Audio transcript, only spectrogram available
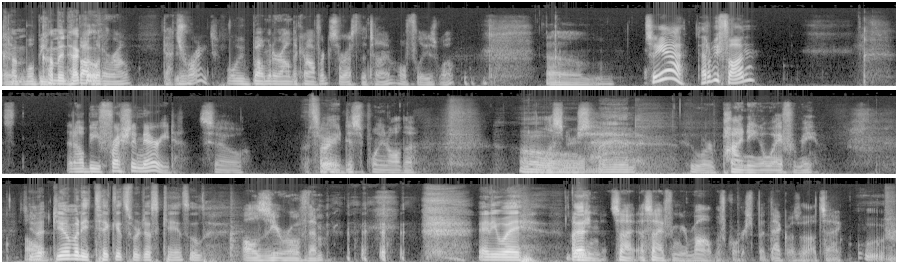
And Come- we'll be come and heckle. around. That's Yeah. right. We'll be bumming around the conference the rest of the time, hopefully as well. Um, so yeah, that'll be fun. And I'll be freshly married, so That's sorry to disappoint all the the Oh listeners. man. who are pining away for me. Do you, know, do you know how many tickets were just canceled? all zero of them. Anyway, I mean, aside, aside from your mom, of course, but that goes without saying. oof.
